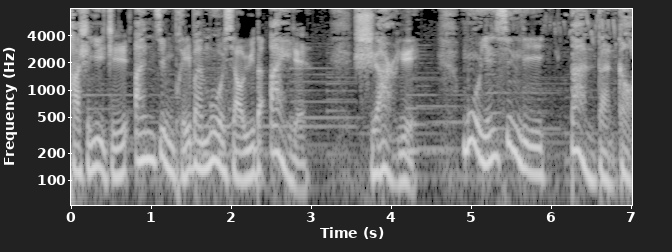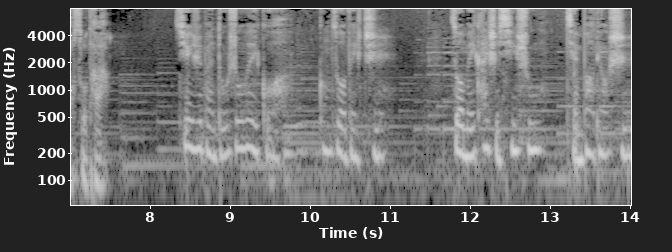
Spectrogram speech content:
他是一直安静陪伴莫小鱼的爱人。十二月，莫言信里淡淡告诉他：去日本读书未果，工作未知，左眉开始稀疏，简报丢失，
